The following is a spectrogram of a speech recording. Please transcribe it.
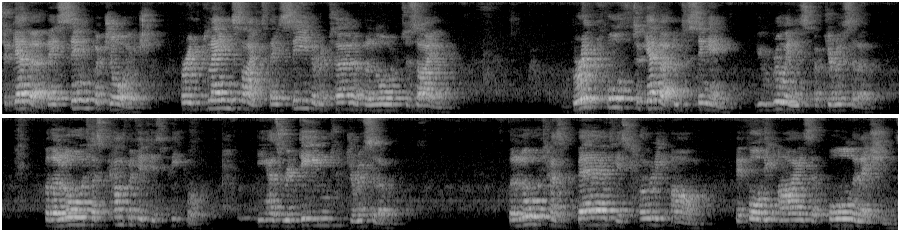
Together they sing for joy, for in plain sight they see the return of the Lord to Zion. Break forth together into singing, you ruins of Jerusalem. For the Lord has comforted his people. He has redeemed Jerusalem. The Lord has bared his holy arm before the eyes of all the nations,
